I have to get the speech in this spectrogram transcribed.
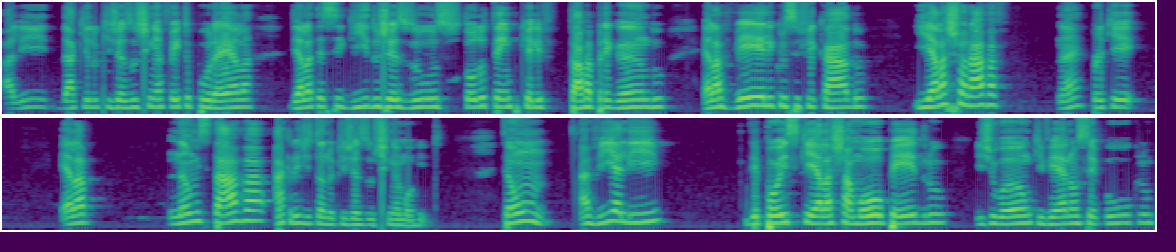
ali daquilo que Jesus tinha feito por ela, de ela ter seguido Jesus todo o tempo que ele estava pregando, ela vê ele crucificado e ela chorava, né? Porque ela não estava acreditando que Jesus tinha morrido. Então, havia ali depois que ela chamou Pedro e João que vieram ao sepulcro,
